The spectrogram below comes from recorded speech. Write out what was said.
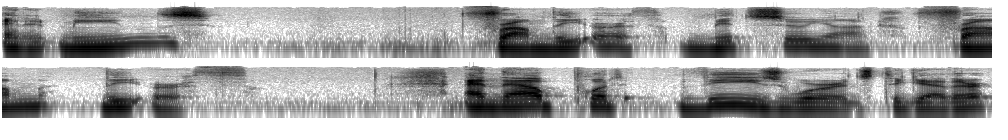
And it means from the earth. Mitsuyan. From the earth. And now put these words together,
